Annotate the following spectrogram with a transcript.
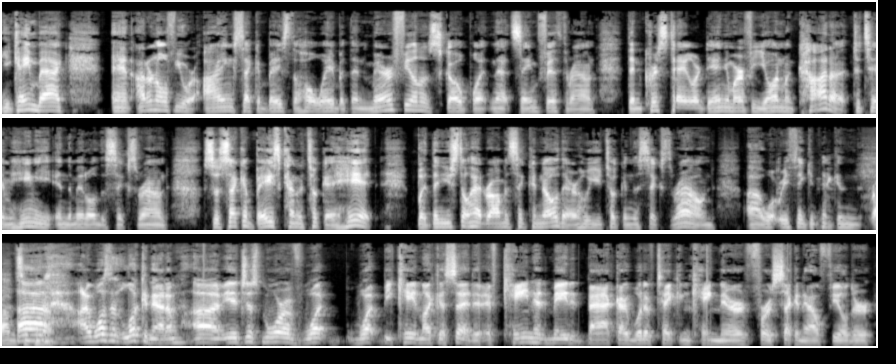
He came back, and I don't know if you were eyeing second base the whole way, but then Merrifield and Schoop went in that same fifth round. Then Chris Taylor, Daniel Murphy, Yoan Moncada to Tim Heaney in the middle of the sixth round. So second base kind of took a hit, but then you still had Robinson Cano there, who you took in the sixth round. Uh, what were you thinking taking Robinson uh, Cano? I wasn't looking at him. Uh, it's just more of what what became. Like I said, if Cain had made it back, I would have taken Cain there for a second outfielder.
